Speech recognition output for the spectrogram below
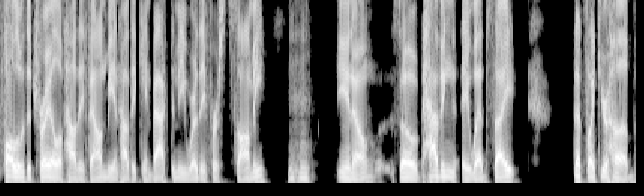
follow the trail of how they found me and how they came back to me where they first saw me. Mm-hmm. you know? So having a website that's like your hub,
